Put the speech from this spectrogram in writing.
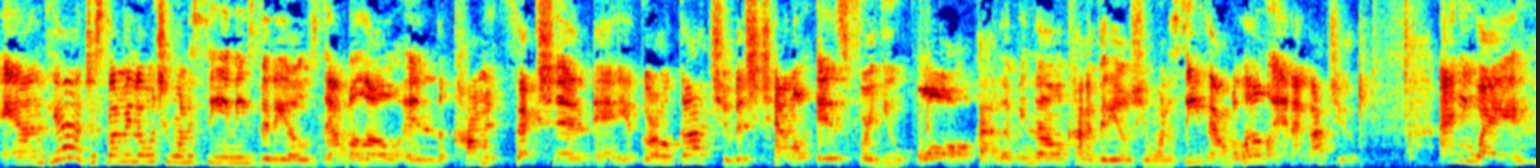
And yeah, just let me know what you want to see in these videos down below in the comment section. And your girl got you. This channel is for you all. Let me know what kind of videos you want to see down below and I got you. Anyway,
